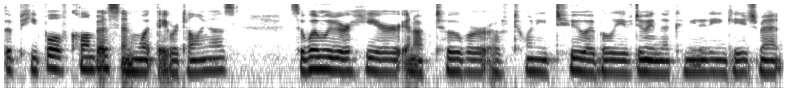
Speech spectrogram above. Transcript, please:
the people of Columbus and what they were telling us. So when we were here in October of 22, I believe, doing the community engagement,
